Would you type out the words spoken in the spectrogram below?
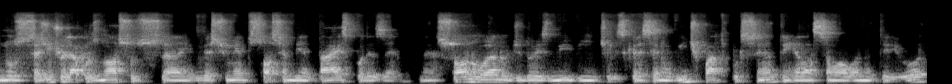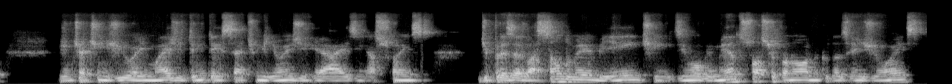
Nos, se a gente olhar para os nossos uh, investimentos socioambientais, por exemplo, né, só no ano de 2020 eles cresceram 24% em relação ao ano anterior. A gente atingiu aí mais de 37 milhões de reais em ações de preservação do meio ambiente, em desenvolvimento socioeconômico das regiões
